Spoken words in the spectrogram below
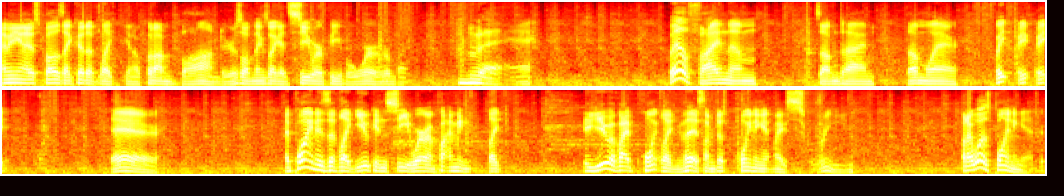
I mean, I suppose I could have, like, you know, put on Bond or something so I could see where people were, but... Bleh. We'll find them sometime, somewhere. Wait, wait, wait. There. My point is if, like, you can see where I'm... I mean, like, you, if I point like this, I'm just pointing at my screen. But I was pointing at her.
